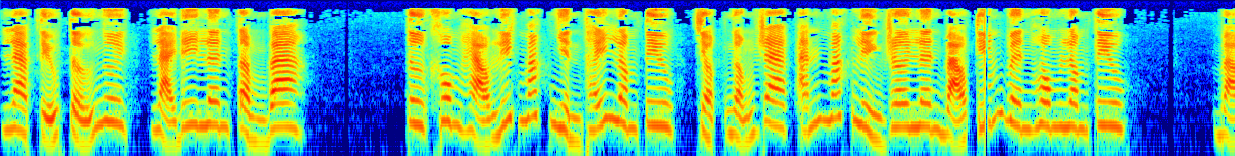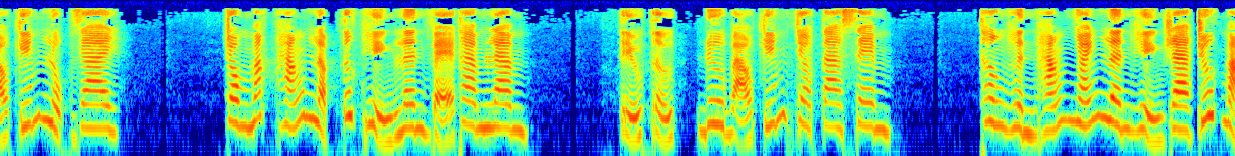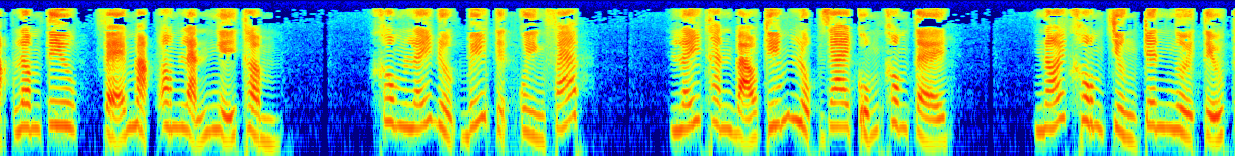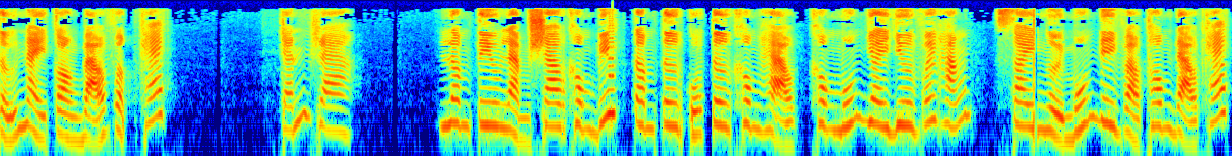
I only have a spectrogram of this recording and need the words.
Là tiểu tử ngươi, lại đi lên tầm 3. Tư không hạo liếc mắt nhìn thấy lâm tiêu, chợt ngẩn ra, ánh mắt liền rơi lên bảo kiếm bên hông lâm tiêu. Bảo kiếm lục dai. Trong mắt hắn lập tức hiện lên vẻ tham lam. Tiểu tử, đưa bảo kiếm cho ta xem. Thân hình hắn nhánh lên hiện ra trước mặt lâm tiêu, vẻ mặt âm lạnh nghĩ thầm. Không lấy được bí tịch quyền pháp. Lấy thanh bảo kiếm lục giai cũng không tệ. Nói không chừng trên người tiểu tử này còn bảo vật khác. Tránh ra. Lâm tiêu làm sao không biết tâm tư của tư không hạo, không muốn dây dưa với hắn, xoay người muốn đi vào thông đạo khác.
